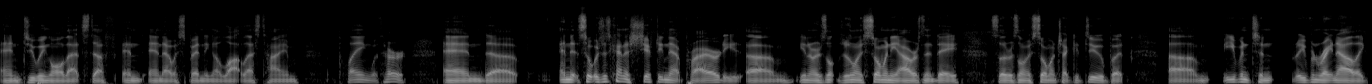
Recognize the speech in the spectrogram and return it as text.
and doing all that stuff, and and I was spending a lot less time playing with her, and uh, and it, so it was just kind of shifting that priority. Um, you know, there's, there's only so many hours in a day, so there's only so much I could do. But um, even to even right now, like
